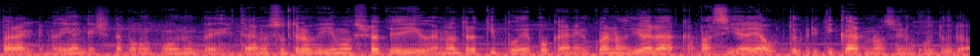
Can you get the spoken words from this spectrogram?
para que no digan que yo tampoco me pongo en un pedestal. Nosotros vivimos, ya te digo, en otro tipo de época en el cual nos dio la capacidad de autocriticarnos en un futuro.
